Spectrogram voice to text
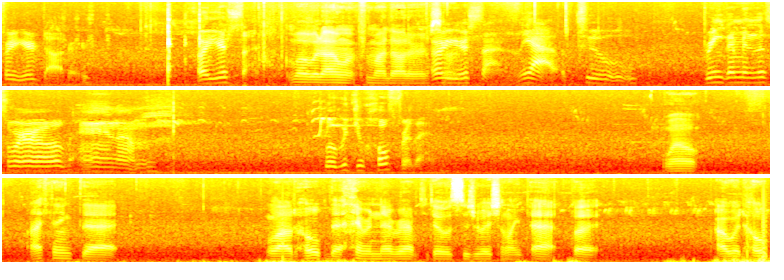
for your daughter? Or your son? what would i want for my daughter or Or son? your son, yeah, to bring them in this world and um what would you hope for them? Well, I think that. Well, I would hope that they would never have to deal with a situation like that, but I would hope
